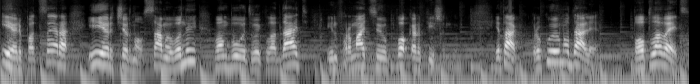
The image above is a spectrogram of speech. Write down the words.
Ігор Пацера і Ігор Чернов. Саме вони вам будуть викладати інформацію по карпішингу. І так, крокуємо далі. Поплавець.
